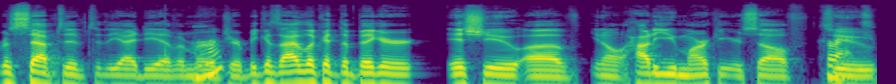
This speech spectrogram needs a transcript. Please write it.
receptive to the idea of a Uh-huh. merger because I look at the bigger issue of you know how do you market yourself Correct. to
